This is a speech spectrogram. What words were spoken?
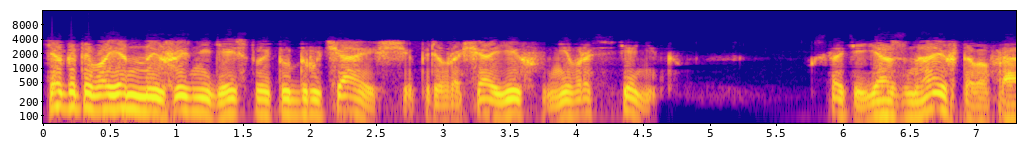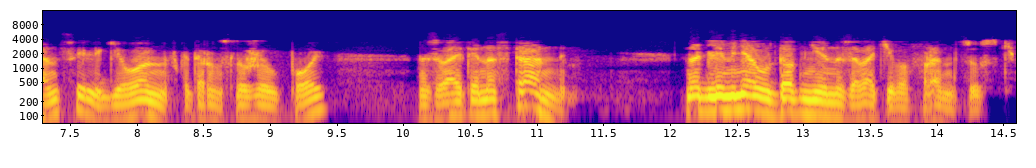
тяготы военной жизни действуют удручающе, превращая их в неврастенников. Кстати, я знаю, что во Франции легион, в котором служил Поль, называют иностранным, но для меня удобнее называть его французским.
